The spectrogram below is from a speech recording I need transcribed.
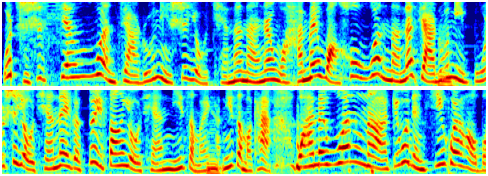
我只是先问，假如你是有钱的男人，我还没往后问呢。那假如你不是有钱那个，对方有钱，你怎么看？你怎么看？我还没问呢，给我点机会好不？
